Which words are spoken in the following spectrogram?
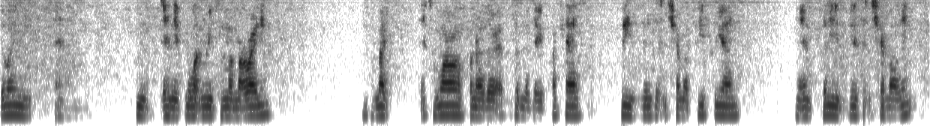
doing, and, and if you want to read some of my writing. My, tomorrow for another episode of my daily podcast. Please visit and share my Patreon, and please visit share my links.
